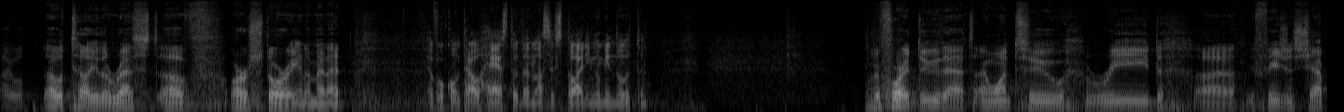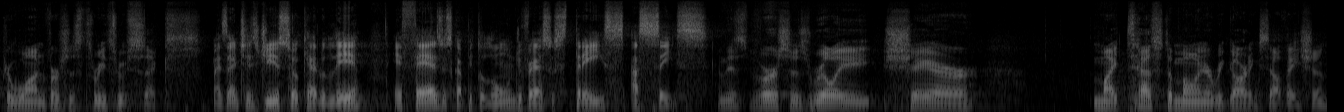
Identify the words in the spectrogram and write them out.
I will, I will tell you the rest of our story in a minute. Eu vou contar o resto da nossa história em um minuto. Before I do that, I want to read uh, Ephesians chapter 1, verses 3 through 6. Mas antes disso, eu quero ler Efésios capítulo 1, de versos 3 a 6. And these verses really share my testimony regarding salvation.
